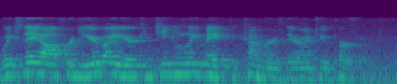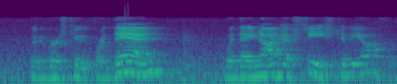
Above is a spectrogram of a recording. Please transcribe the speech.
which they offered year by year, continually make the comers thereunto perfect. Look at verse 2. For then would they not have ceased to be offered.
